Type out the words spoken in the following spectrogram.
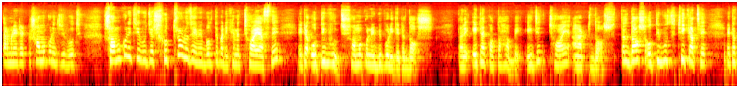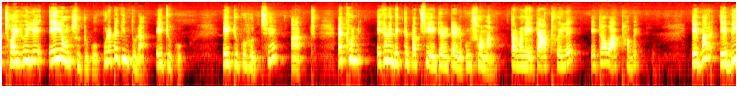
তার মানে এটা একটা সমকোণী ত্রিভুজ। সমকোণী ত্রিভুজের সূত্র অনুযায়ী আমি বলতে পারি এখানে ছয় আছে, এটা অতিভুজ, সমকোণের বিপরীত এটা দশ। তাহলে এটা কত হবে? এই যে ছয় আট দশ। তাহলে দশ অতিভুজ ঠিক আছে, এটা ছয় হইলে এই অংশটুকু, পুরাটা কিন্তু না, এইটুকু। এইটুকু হচ্ছে আট। এখন এখানে দেখতে পাচ্ছি এইটার এটা এরকম সমান, তার মানে এটা আট হইলে এটাও আট হবে। এবার এবি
